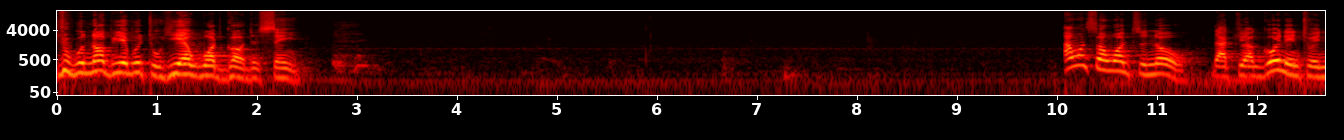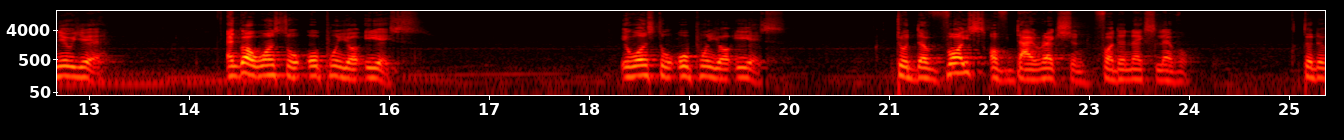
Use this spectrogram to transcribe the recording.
you will not be able to hear what God is saying. I want someone to know that you are going into a new year and God wants to open your ears. He wants to open your ears to the voice of direction for the next level. To the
